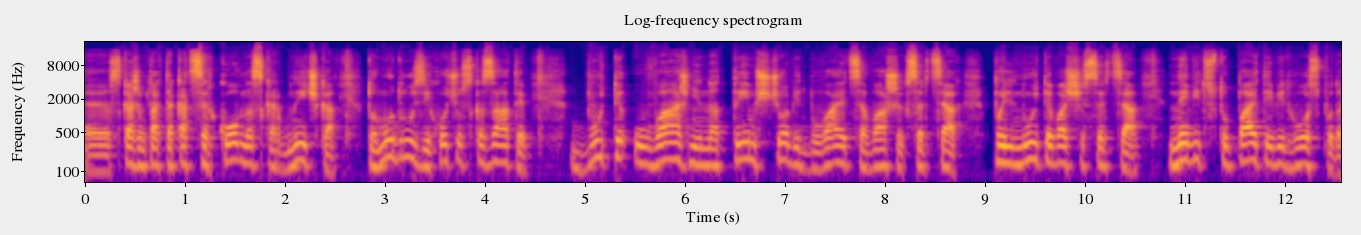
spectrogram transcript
Е, скажімо так, така церковна скарбничка. Тому, друзі, хочу сказати: будьте уважні над тим, що відбувається в ваших серцях. Пильнуйте ваші серця, не відступайте від Господа,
